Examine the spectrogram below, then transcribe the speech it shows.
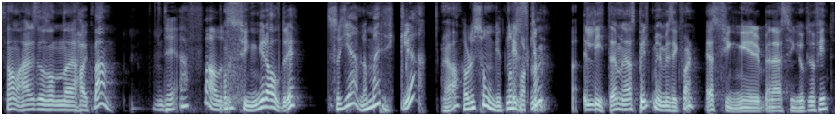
Så han er liksom sånn eh, hypeman. Det er fader Han synger aldri. Så jævla merkelig, ja! Har du sunget noe for ham? Lite, men jeg har spilt mye musikk for han. Jeg synger, men jeg synger jo ikke noe fint.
